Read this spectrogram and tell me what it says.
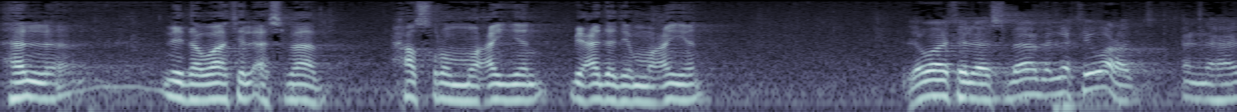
هل لذوات الأسباب حصر معين بعدد معين. ذوات الأسباب التي ورد أنها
